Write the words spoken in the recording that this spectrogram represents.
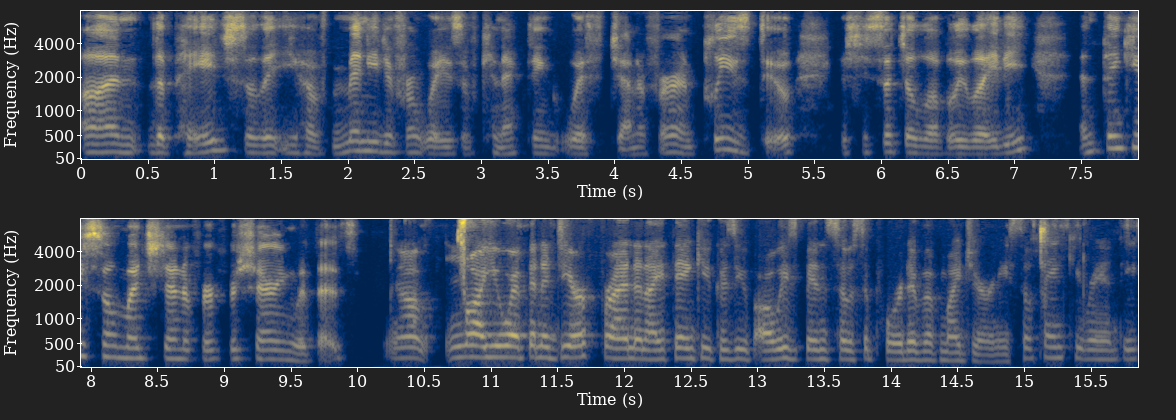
on the page so that you have many different ways of connecting with Jennifer. And please do, because she's such a lovely lady. And thank you so much, Jennifer, for sharing with us. Oh, you have been a dear friend, and I thank you because you've always been so supportive of my journey. So thank you, Randy.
